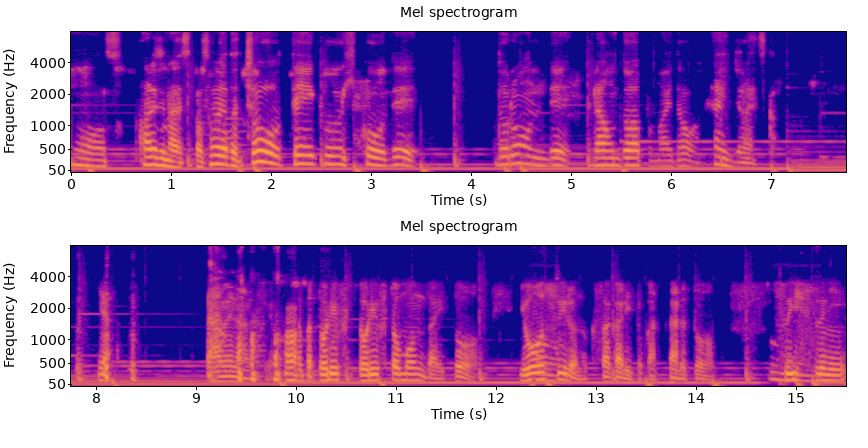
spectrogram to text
もう、あれじゃないですか。それだと超低空飛行で、ドローンでラウンドアップ巻いた方が早いんじゃないですか。ダメなんですよ。やっぱドリフドリフト問題と、用水路の草刈りとかになると、水質に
